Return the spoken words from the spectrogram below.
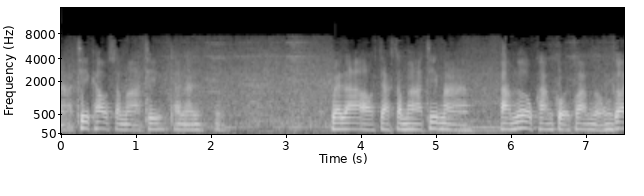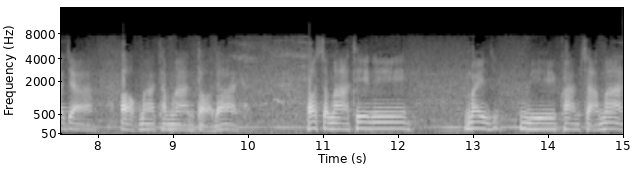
ณะที่เข้าสมาธิเท่านั้น เวลาออกจากสมาธิมาความโลภความโกรธความหลงก็จะออกมาทำงานต่อได้ เพราะสมาธินี้ไม่มีความสามารถ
